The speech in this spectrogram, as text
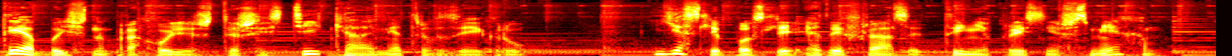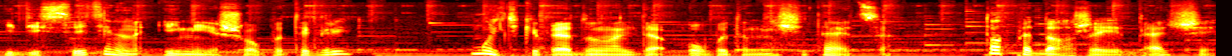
ты обычно проходишь до 6 километров за игру – если после этой фразы ты не прыснешь смехом и действительно имеешь опыт игры, мультики про Дональда опытом не считаются, то продолжай дальше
